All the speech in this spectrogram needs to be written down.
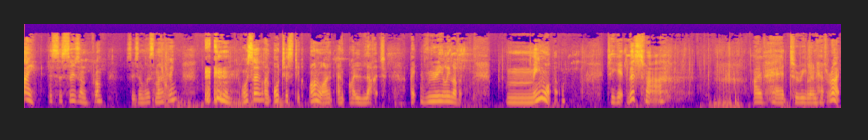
Hi, this is Susan from Susan Lewis Marketing. also, I'm autistic online and I love it. I really love it. Meanwhile, to get this far, I've had to relearn how to write.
